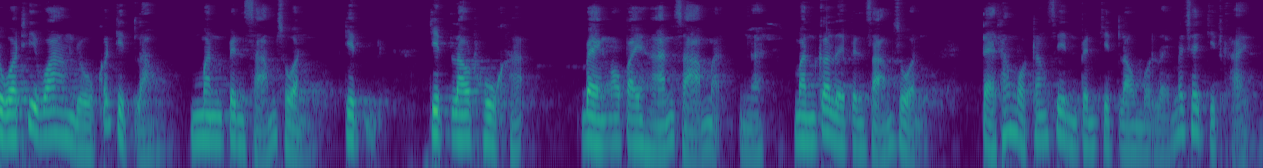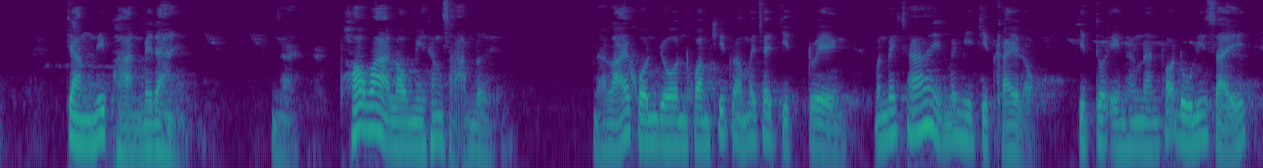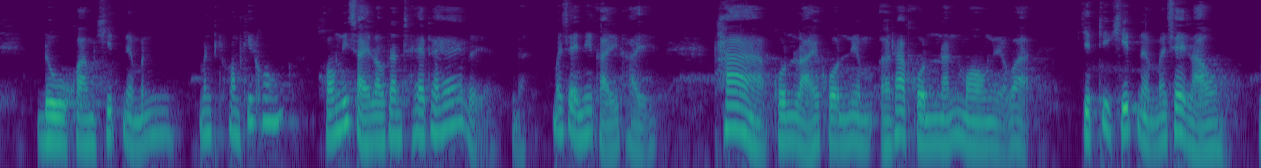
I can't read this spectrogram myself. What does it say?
ตัวที่ว่างอยู่ก็จิตเรา มันเป็นสามส่วน จิตจิตเราถูกแบ่งออกไปหารสามอะนะมันก็เลยเป็นสามส่วน แต่ทั้งหมดทั้งสิ้นเป็นจิตเราหมดเลย ไม่ใช่จิตใครจังนิพพานไม่ได้นะเพราะว่าเรามีทั้งสามเลยนะหลายคนโยนความคิดว่าไม่ใช่จิตตัวเอง มันไม่ใช่ไม่มีจิตใครหรอก จิตตัวเองทั้งนั้น เพราะดูนิสัยดูความคิดเนี่ยมันมันความคิดของ ของนิสัยเราทันแท้ๆเลยนะไม่ใช่นิสัยใคร ถ้าคนหลายคนเนี่ยถ้าคนนั้นมองเนี่ยว่าจิตที่คิดเนี่ยไม่ใช่เรา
